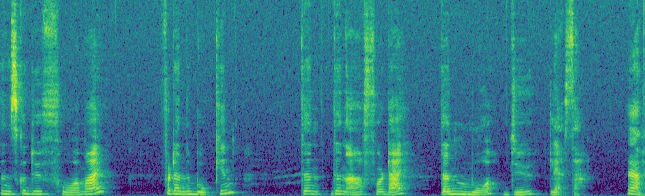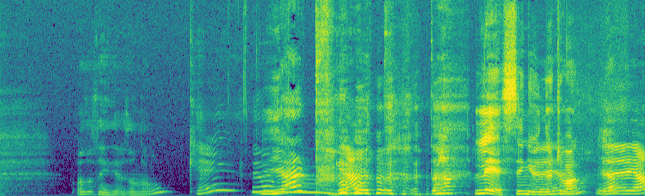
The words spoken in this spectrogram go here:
Denne skal du få av meg. For denne boken, den, den er for deg. Den må du lese. ja. Og da tenkte jeg sånn OK. Hjelp! Greit. Da Lesing under tvang. Ja. Ja. ja.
